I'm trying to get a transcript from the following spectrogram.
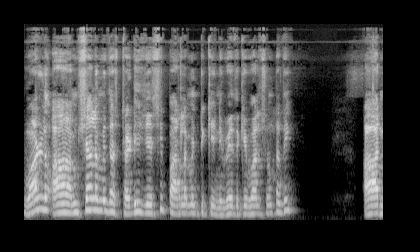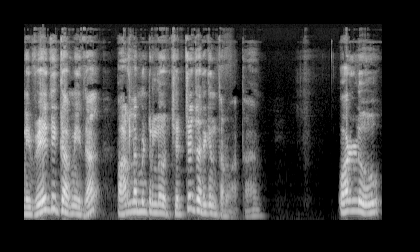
వాళ్ళు ఆ అంశాల మీద స్టడీ చేసి పార్లమెంట్కి నివేదిక ఇవ్వాల్సి ఉంటుంది. ఆ నివేదిక మీద పార్లమెంటులో చర్చ జరిగిన తర్వాత వాళ్ళు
